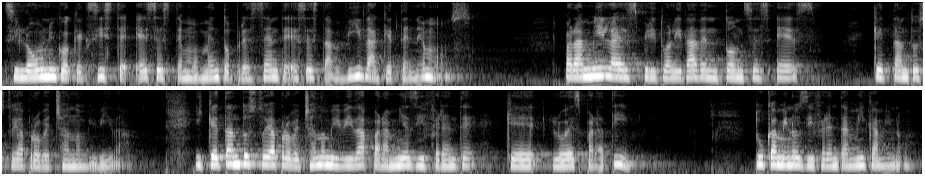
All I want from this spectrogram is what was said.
Si lo único que existe es este momento presente, es esta vida que tenemos. Para mí la espiritualidad entonces es qué tanto estoy aprovechando mi vida. Y qué tanto estoy aprovechando mi vida para mí es diferente que lo es para ti. Tu camino es diferente a mi camino.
